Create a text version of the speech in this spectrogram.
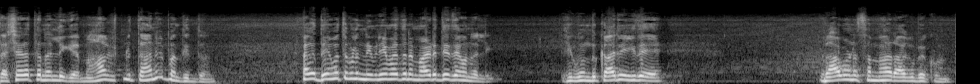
ದಶರಥನಲ್ಲಿಗೆ ಮಹಾವಿಷ್ಣು ತಾನೇ ಬಂದಿದ್ದು ಅಂತ. ಆಗ ದೇವತೆಗಳು ನೀವು ನಿವೇದನೆ ಮಾಡಿದ್ದಿದೆ ಅವನಲ್ಲಿ. ಹೀಗೊಂದು ಕಾರ್ಯ ಇದೆ. ರಾವಣ ಸಂಹಾರ ಆಗಬೇಕು ಅಂತ.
